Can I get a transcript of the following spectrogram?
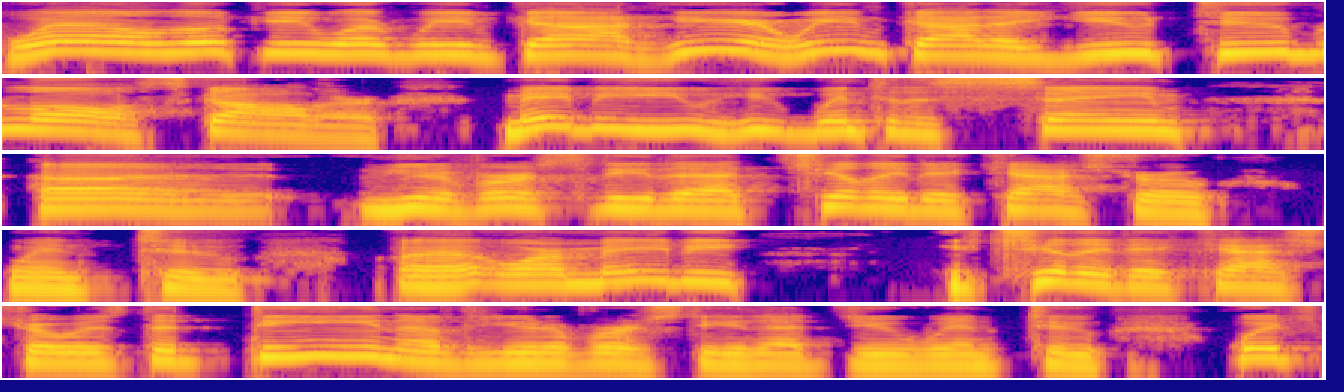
Well, looky what we've got here. We've got a YouTube law scholar. Maybe you, he went to the same uh, university that Chille DeCastro went to. Uh, or maybe Chille DeCastro is the dean of the university that you went to, which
